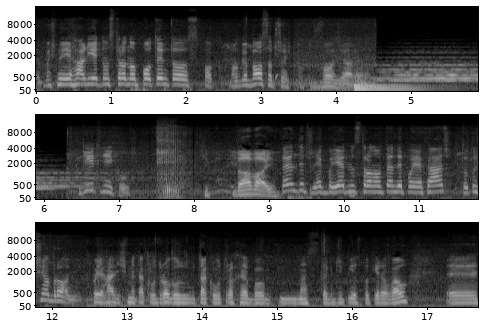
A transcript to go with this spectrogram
Jakbyśmy jechali jedną stroną po tym, to spoko. Mogę boso przejść po w wodzie, ale... Git Nikuś. Dawaj. Tędy, jakby jedną stroną tędy pojechać, to tu się obroni. Pojechaliśmy taką drogą, taką trochę, bo nas tak GPS pokierował. Yy,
